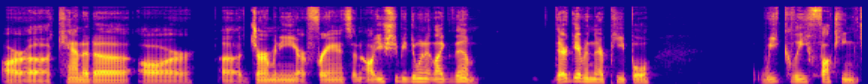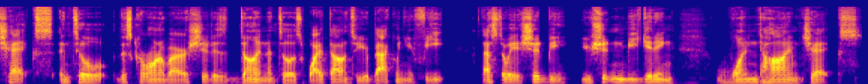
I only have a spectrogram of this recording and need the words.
or uh, Canada or uh, Germany or France, and all you should be doing it like them. They're giving their people weekly fucking checks until this coronavirus shit is done, until it's wiped out, until you're back on your feet. That's the way it should be. You shouldn't be getting one time checks.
